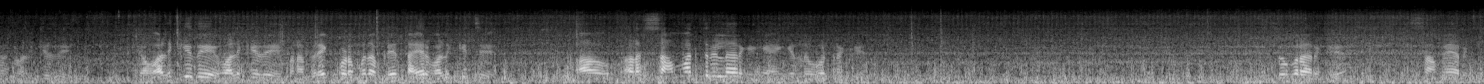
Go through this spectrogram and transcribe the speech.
இருக்கு வலிக்குது. வலிக்குது வலிக்குது. இப்போ நான் பிரேக் போடும்போது அப்படியே டயர் வலிக்குச்சு. அட செம்ம த்ரில்லாக இருக்குங்க இங்கே இந்த ஓட்டுறக்கு சூப்பராக இருக்கு. செமையாக இருக்கு.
